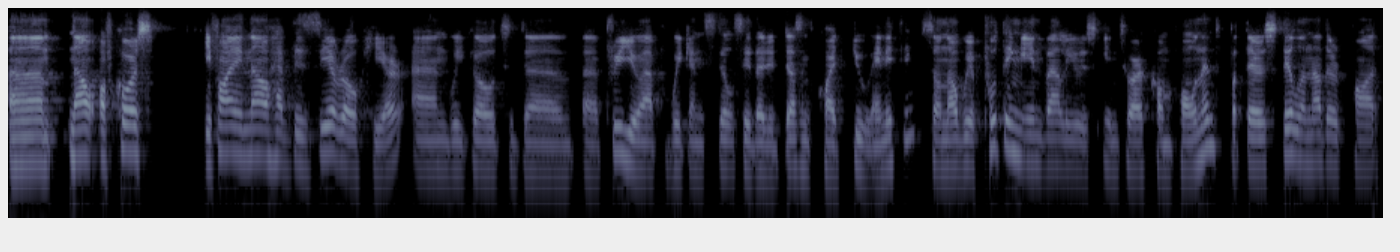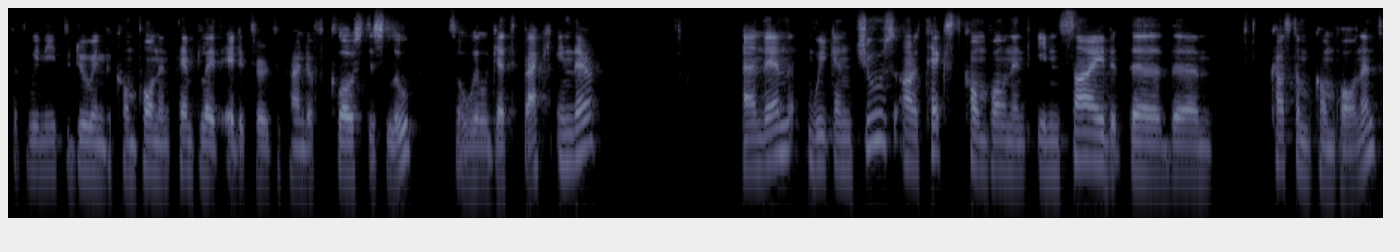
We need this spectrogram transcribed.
Um, now, of course, if I now have this zero here and we go to the uh, preview app, we can still see that it doesn't quite do anything. So now we're putting in values into our component, but there's still another part that we need to do in the component template editor to kind of close this loop. So we'll get back in there. And then we can choose our text component inside the, the custom component.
